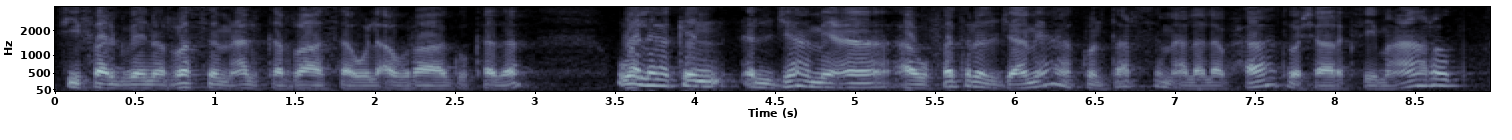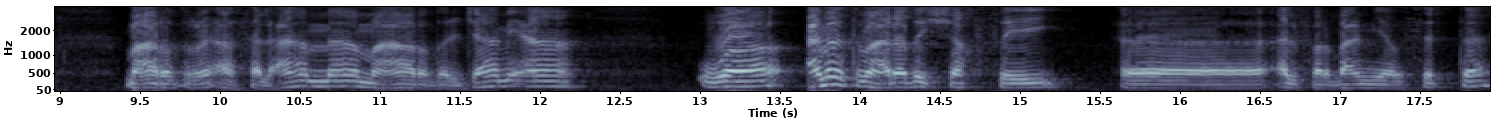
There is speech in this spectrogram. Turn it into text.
في فرق بين الرسم على الكراسة والأوراق وكذا. ولكن الجامعة أو فترة الجامعة كنت أرسم على لوحات وأشارك في معارض معارض الرئاسة العامة معارض الجامعة وعملت معرضي الشخصي آه، 1406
